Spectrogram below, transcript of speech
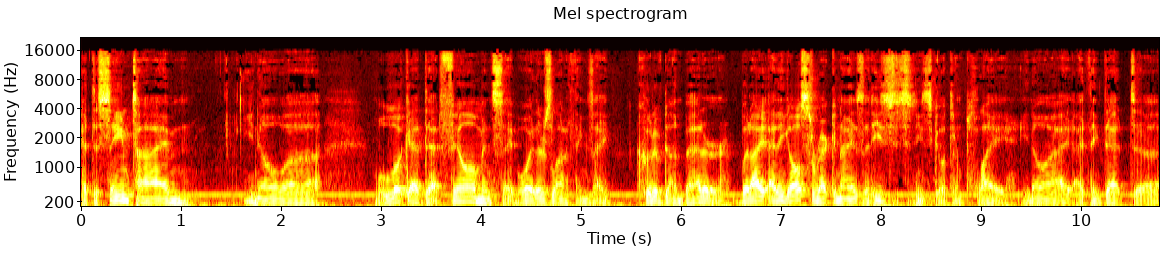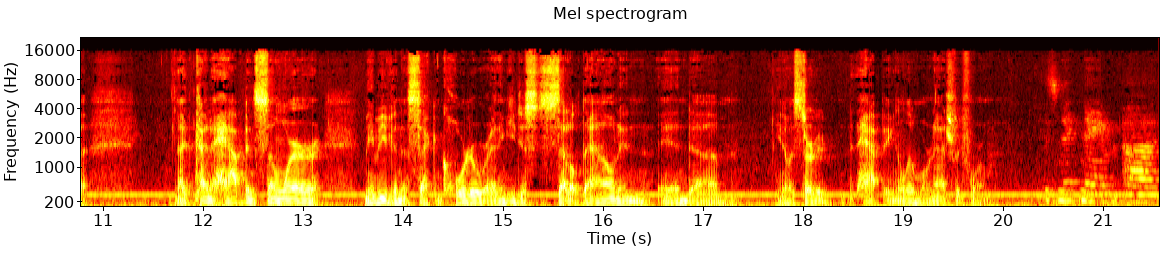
at the same time, you know, uh, will look at that film and say, boy, there's a lot of things I could have done better. But I, I think also recognize that he just needs to go out there and play. You know, I, think that uh, that kind of happened somewhere maybe even the second quarter where I think he just settled down and and um, you know it started happening a little more naturally for him. His nickname uh,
